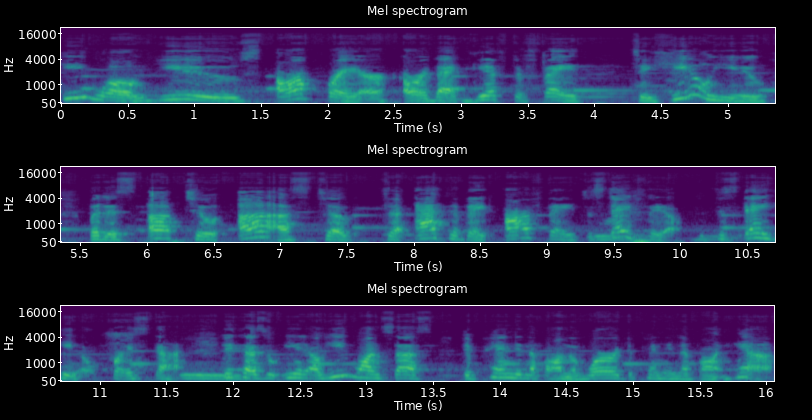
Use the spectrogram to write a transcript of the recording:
He will use our prayer or that gift of faith to heal you, but it's up to us to to activate our faith to stay mm. filled, to stay healed. Praise God, mm. because you know He wants us dependent upon the Word, dependent upon Him.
